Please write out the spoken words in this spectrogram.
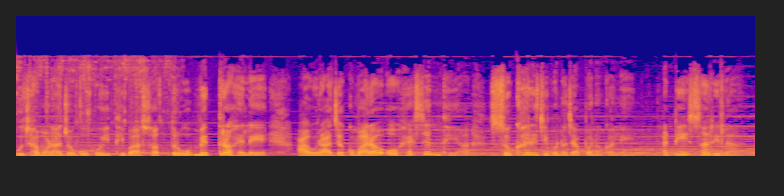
ବୁଝାମଣା ଯୋଗୁଁ ହୋଇଥିବା ଶତ୍ରୁ ମିତ୍ର ହେଲେ। ଆଉ ରାଜକୁମାର ଓ ହେସିନ୍ଥିଆ ସୁଖରେ ଜୀବନ ଯାପନ କଲେ ସରିଲା।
